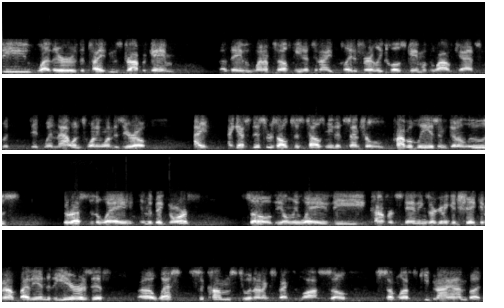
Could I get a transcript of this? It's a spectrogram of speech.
see whether the Titans drop a game. Uh, they went up to Alpena tonight, played a fairly close game with the Wildcats, but did win that one 21 to 0. I I guess this result just tells me that Central probably isn't going to lose the rest of the way in the Big North. So the only way the conference standings are going to get shaken up by the end of the year is if uh, West succumbs to an unexpected loss. So something we'll have to keep an eye on. But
